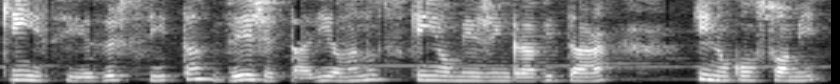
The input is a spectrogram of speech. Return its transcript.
quem se exercita, vegetarianos, quem almeja engravidar, quem não consome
